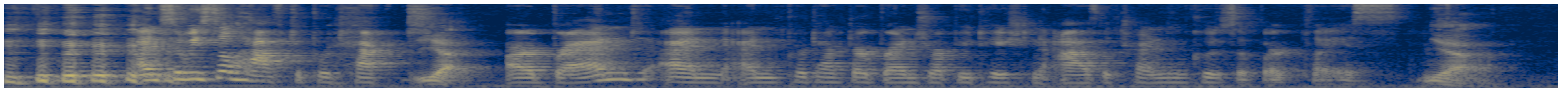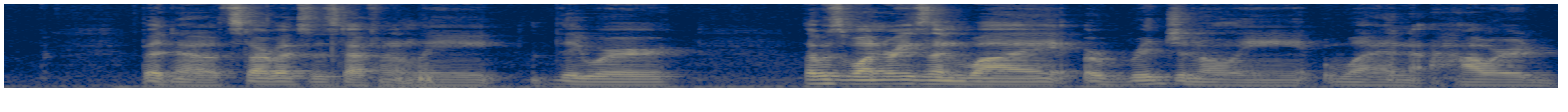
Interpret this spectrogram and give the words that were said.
Mhm. And so we still have to protect yeah, our brand and and protect our brand's reputation as a trans inclusive workplace. yeah. But no, Starbucks is definitely they were That was one reason why originally when Howard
